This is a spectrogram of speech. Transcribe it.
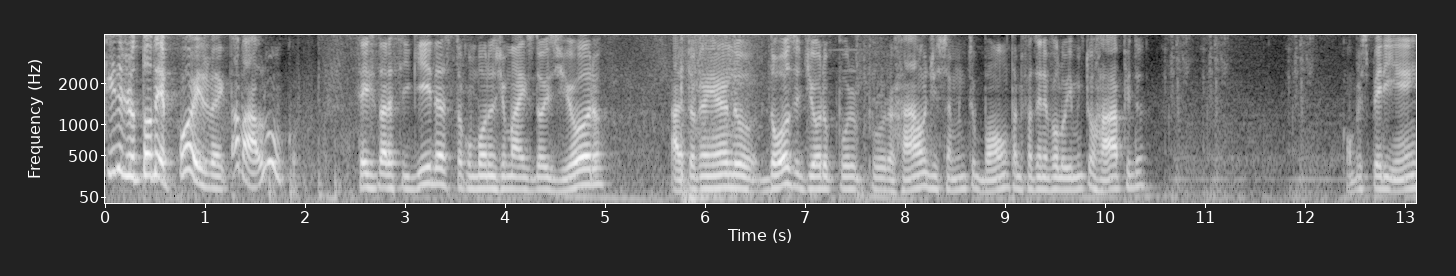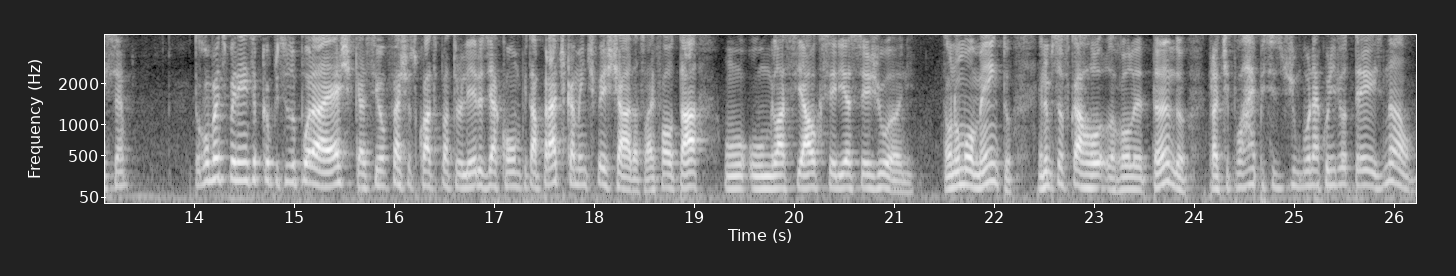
Kindred lutou depois, velho. Tá maluco? Seis vitórias seguidas. Tô com bônus de mais dois de ouro. Cara, eu tô ganhando 12 de ouro por, por round. Isso é muito bom. Tá me fazendo evoluir muito rápido. Compro experiência. Tô comprando experiência porque eu preciso pôr a Ashe, que assim eu fecho os quatro patrulheiros e a comp tá praticamente fechada. Só vai faltar um, um glacial que seria a Sejuani. Então, no momento, eu não preciso ficar roletando pra tipo, ai, ah, preciso de um boneco nível 3. Não.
